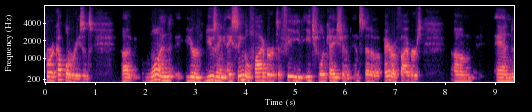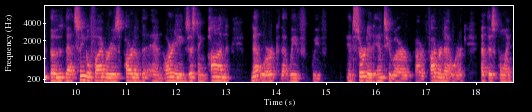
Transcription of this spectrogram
for a couple of reasons. Uh, one, you're using a single fiber to feed each location instead of a pair of fibers. Um, and those, that single fiber is part of the, an already existing PON network that we've we've inserted into our, our fiber network at this point.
